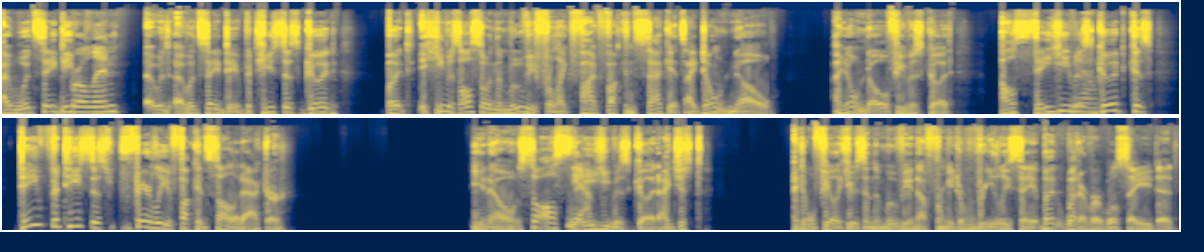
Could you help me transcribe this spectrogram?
I would say Dave, Brolin. I would I would say Dave Batista's good, but he was also in the movie for like five fucking seconds. I don't know. I don't know if he was good. I'll say he was Yeah. good because Dave Batista's fairly a fucking solid actor. You know, so I'll say Yeah. he was good. I just, I don't feel like he was in the movie enough for me to really say it, but whatever, we'll say he did.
